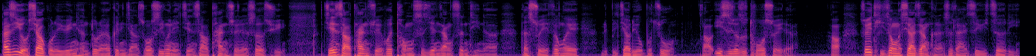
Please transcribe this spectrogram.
但是有效果的原因，很多人会跟你讲说，是因为你减少碳水的摄取，减少碳水会同时间让身体呢的水分会比较留不住，好，意思就是脱水了，好，所以体重的下降可能是来自于这里，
